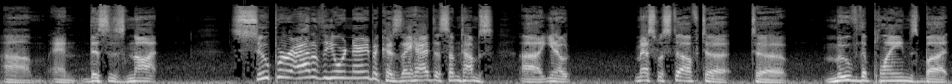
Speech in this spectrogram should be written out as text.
Um, and this is not super out of the ordinary because they had to sometimes, uh, you know, mess with stuff to to move the planes, but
